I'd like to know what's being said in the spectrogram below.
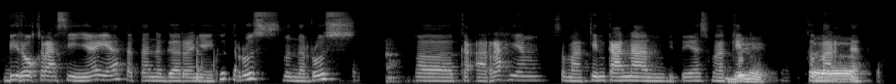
birokrasinya ya tata negaranya itu terus menerus uh, ke arah yang semakin kanan gitu ya, semakin Gini, ke market. Uh,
